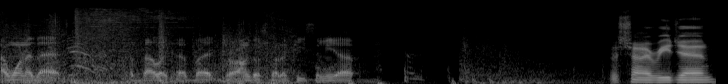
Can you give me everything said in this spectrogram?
I wanted that a Belica, but Drongo started piecing me up. Just trying to regen.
